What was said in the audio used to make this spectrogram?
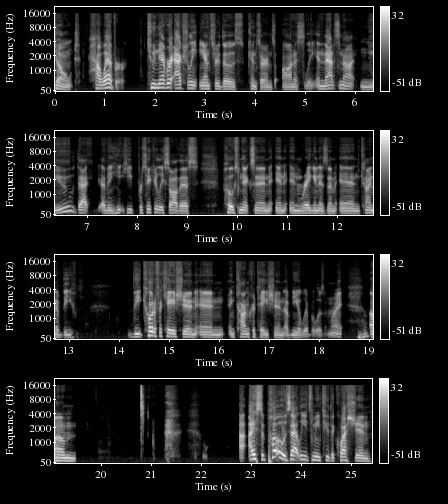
don't. However, to never actually answer those concerns honestly. And that's not new. That I mean, he, he particularly saw this post Nixon in, in Reaganism and kind of the the codification and and concretation of neoliberalism, right? Mm-hmm. Um, I, I suppose that leads me to the question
